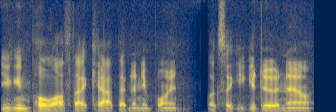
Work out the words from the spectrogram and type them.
You can pull off that cap at any point. Looks like you could do it now.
